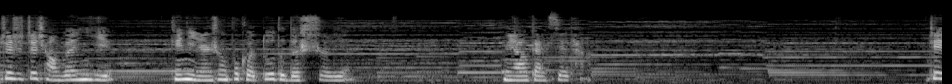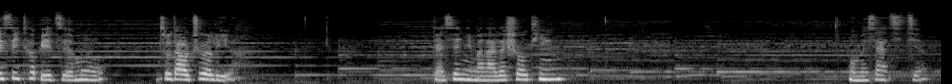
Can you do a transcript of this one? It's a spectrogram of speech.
这是这场瘟疫给你人生不可多得的试炼，你要感谢他。这期特别节目就到这里，感谢你们来的收听，我们下期见。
